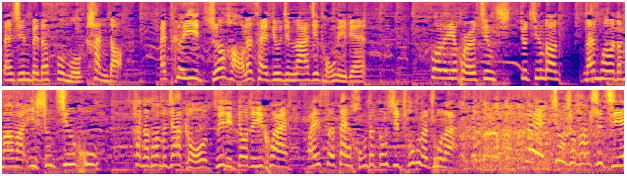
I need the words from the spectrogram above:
担心被他父母看到。还特意折好了才丢进垃圾桶里边。过了一会儿，竟就听到男朋友的妈妈一声惊呼，看到他们家狗嘴里叼着一块白色带红的东西冲了出来。对，就是哈士奇。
